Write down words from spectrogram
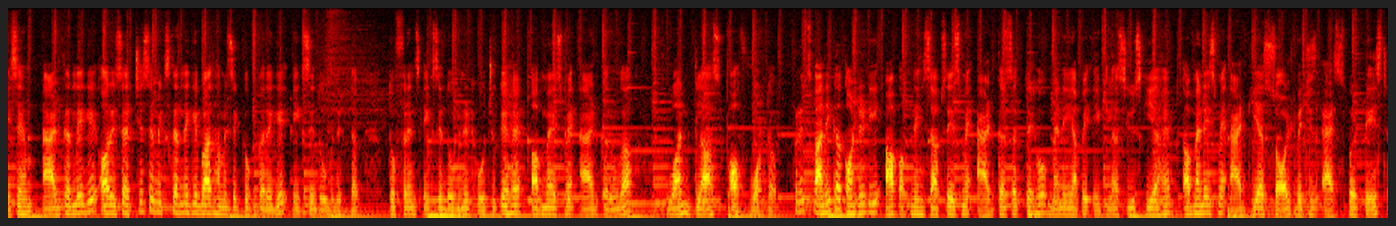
इसे हम ऐड कर लेंगे और इसे अच्छे से मिक्स करने के बाद हम इसे कुक करेंगे एक से दो मिनट तक। तो फ्रेंड्स एक से दो मिनट हो चुके हैं। अब मैं इसमें ऐड करूँगा one glass of water friends पानी का क्वांटिटी आप अपने हिसाब से इसमें ऐड कर सकते हो। मैंने यहाँ पे एक ग्लास यूज़ किया है। अब मैंने इसमें ऐड किया salt which is as per taste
